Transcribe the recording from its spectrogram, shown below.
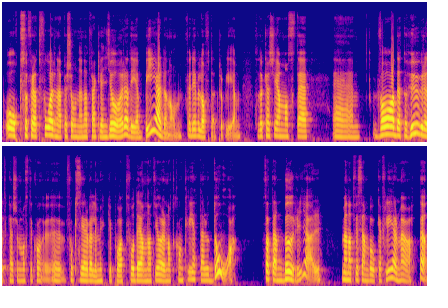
och också för att få den här personen att verkligen göra det jag ber den om, för det är väl ofta ett problem. Så då kanske jag måste eh, vadet och huret kanske måste eh, fokusera väldigt mycket på att få den att göra något konkret där och då. Så att den börjar. Men att vi sen bokar fler möten.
